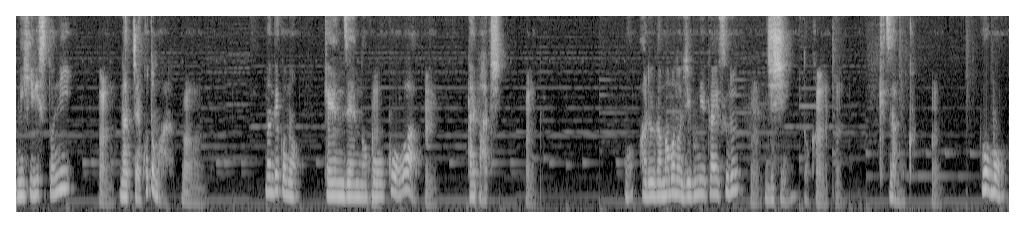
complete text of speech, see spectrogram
ニヒリストにうん。なっちゃうこともある。うん。なんでこの健全の方向はタイプ8。うんもうあるがままの自分に対するうん。自信とか。決断力うんをも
